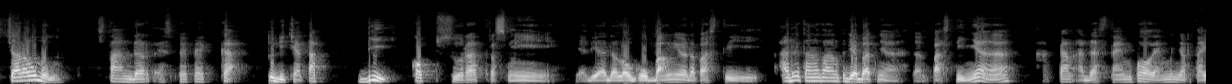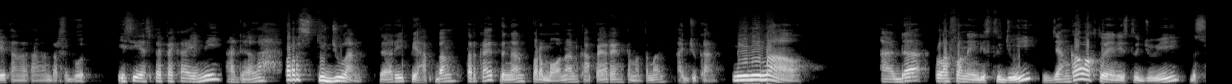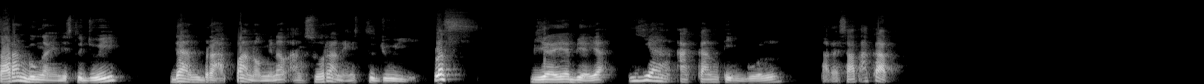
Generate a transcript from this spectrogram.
Secara umum, standar SPPK itu dicetak di kop surat resmi. Jadi ada logo banknya udah pasti. Ada tanda tangan pejabatnya. Dan pastinya akan ada stempel yang menyertai tanda tangan tersebut. Isi SPPK ini adalah persetujuan dari pihak bank terkait dengan permohonan KPR yang teman-teman ajukan. Minimal ada plafon yang disetujui, jangka waktu yang disetujui, besaran bunga yang disetujui, dan berapa nominal angsuran yang disetujui. Plus biaya-biaya yang akan timbul pada saat akad.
